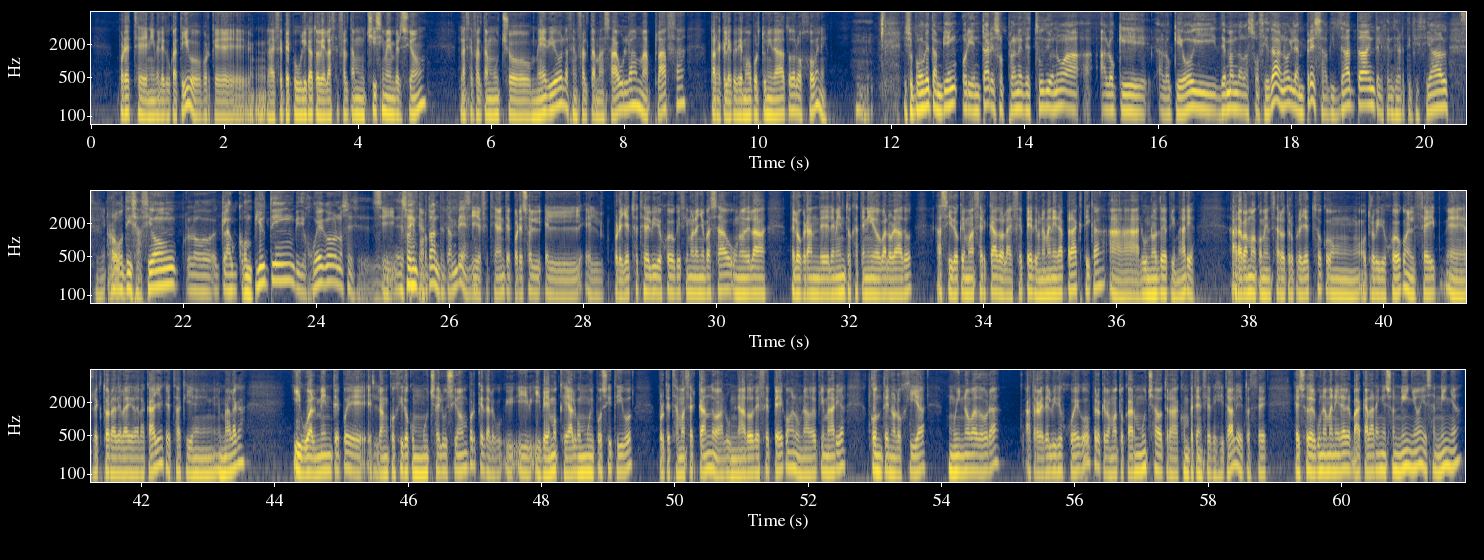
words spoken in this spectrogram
por este nivel educativo, porque la FP pública todavía le hace falta muchísima inversión, le hace falta muchos medios, le hacen falta más aulas, más plazas, para que le demos oportunidad a todos los jóvenes. Y supongo que también orientar esos planes de estudio ¿no? a, lo que, a lo que hoy demanda la sociedad ¿no? y la empresa, Big Data, inteligencia artificial, robotización, cloud computing, videojuegos, no sé, eso es importante también. Sí, efectivamente, por eso el, proyecto este del videojuego que hicimos el año pasado, uno de, de los grandes elementos que ha tenido valorado ha sido que hemos acercado la FP de una manera práctica a alumnos de primaria. Ahora vamos a comenzar otro proyecto con otro videojuego, con el CEIP, eh, Rectora de la Idea de la Calle, que está aquí en, Málaga. Igualmente, pues lo han cogido con mucha ilusión porque y, vemos que es algo muy positivo porque estamos acercando alumnado de FP con alumnado de primaria con tecnología muy innovadora a través del videojuego, pero que vamos a tocar muchas otras competencias digitales. Entonces, eso de alguna manera va a calar en esos niños y esas niñas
